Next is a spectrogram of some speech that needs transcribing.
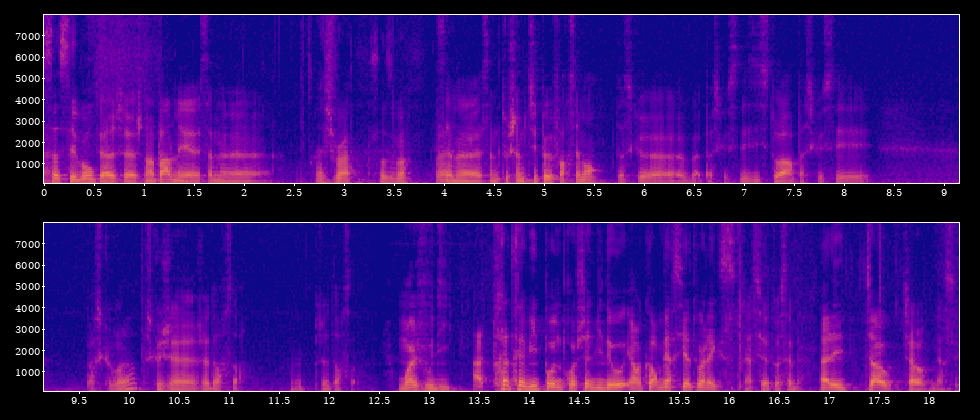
Ça c'est bon. je t'en parle, mais ça me, Ah, Je vois, ça se voit. Ça, me, ça me touche un petit peu, forcément, parce que, bah, parce que c'est des histoires, parce que c'est. Parce que voilà, parce que j'adore ça. J'adore ça. Moi je vous dis à très très vite pour une prochaine vidéo et encore merci à toi Alex. Merci à toi, Seb. Allez, ciao Ciao, merci.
